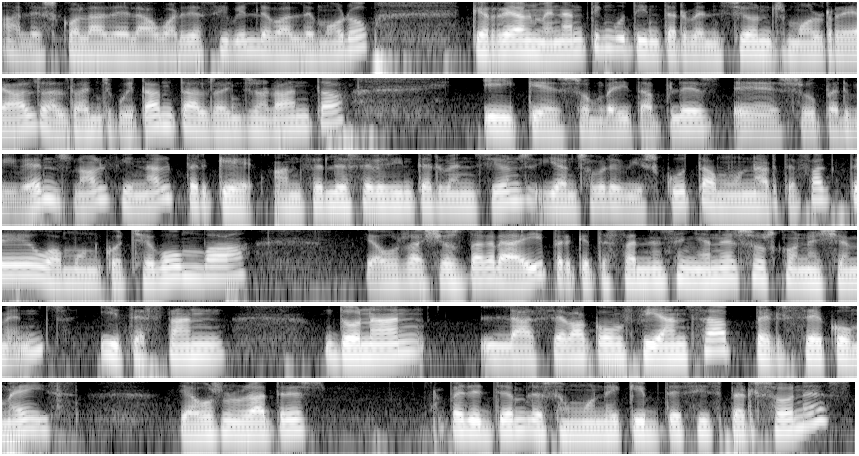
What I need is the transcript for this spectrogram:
a l'escola de la Guàrdia Civil de Valdemoro, que realment han tingut intervencions molt reals als anys 80, als anys 90, i que són veritables eh, supervivents, no?, al final, perquè han fet les seves intervencions i han sobreviscut amb un artefacte o amb un cotxe bomba. Llavors, això és d'agrair, perquè t'estan ensenyant els seus coneixements i t'estan donant la seva confiança per ser com ells. Llavors, nosaltres, per exemple, som un equip de sis persones,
